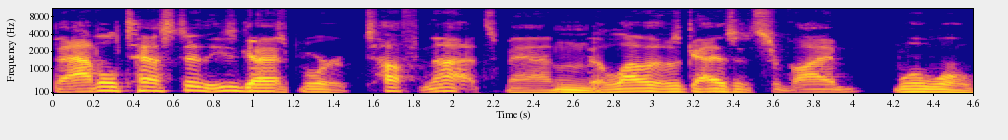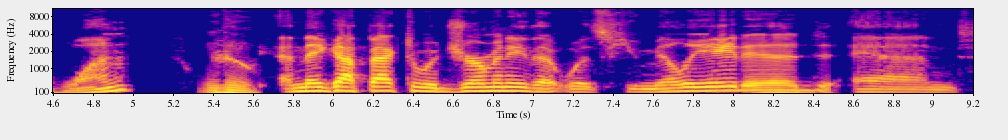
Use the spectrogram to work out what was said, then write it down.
battle tested. These guys were tough nuts, man. Mm. A lot of those guys had survived World War One Mhm. and they got back to a Germany that was humiliated and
